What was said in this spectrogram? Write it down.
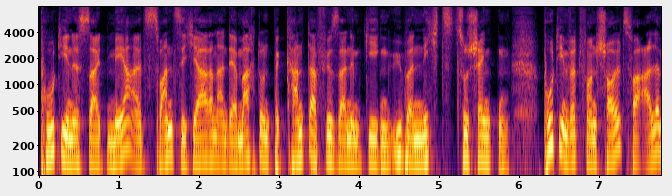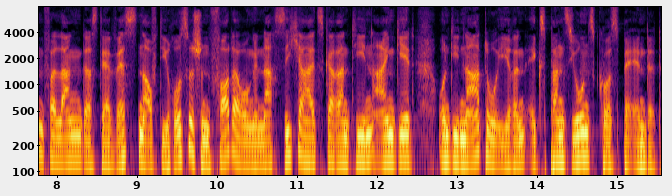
Putin ist seit mehr als 20 Jahren an der Macht und bekannt dafür, seinem Gegenüber nichts zu schenken. Putin wird von Scholz vor allem verlangen, dass der Westen auf die russischen Forderungen nach Sicherheitsgarantien eingeht und die NATO ihren Expansionskurs beendet.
